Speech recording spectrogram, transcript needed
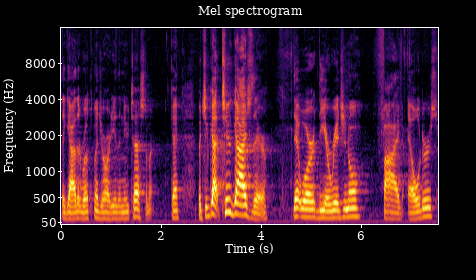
the guy that wrote the majority of the New Testament. Okay? But you've got two guys there that were the original five elders.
